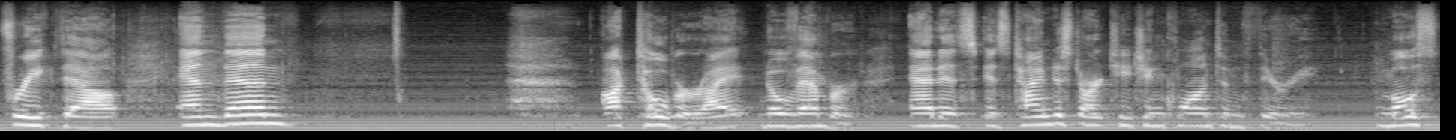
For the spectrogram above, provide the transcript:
freaked out. And then October, right? November. And it's, it's time to start teaching quantum theory. Most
